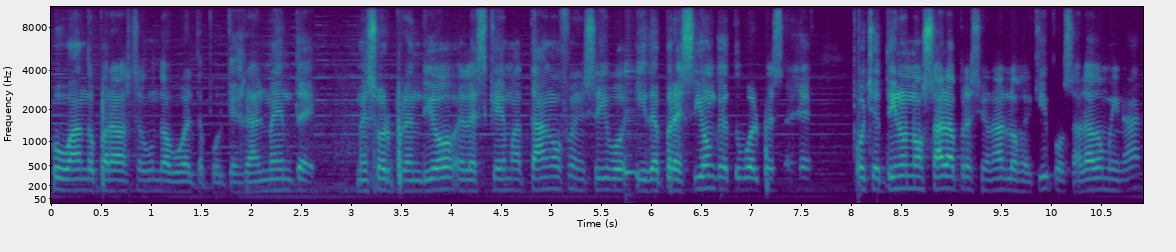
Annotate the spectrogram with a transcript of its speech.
jugando para la segunda vuelta, porque realmente me sorprendió el esquema tan ofensivo y de presión que tuvo el PSG. Pochettino no sale a presionar los equipos, sale a dominar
